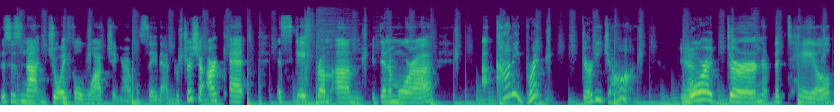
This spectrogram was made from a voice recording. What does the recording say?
this is not joyful watching, I will say that. Patricia Arquette, Escape from um, Dannemora. Uh, Connie Britton, Dirty John. yeah. Laura Dern, The Tale,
